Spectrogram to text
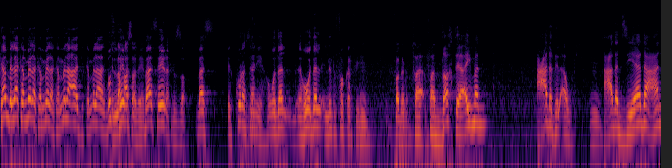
كمل لا كملها كملها كملها عادي كملها عادي. بص اللي هنا. حصل هنا. بس هنا. بالظبط. بس الكرة الثانية هو ده هو ده اللي أنت تفكر فيه. اتفضل فالضغط يا إيمن عدد الأول. مم. عدد زيادة عن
